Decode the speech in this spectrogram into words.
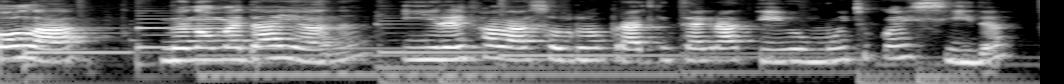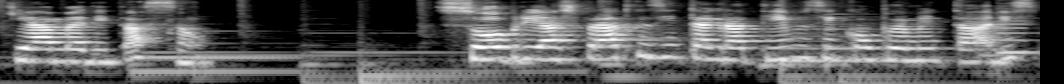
Olá, meu nome é Dayana e irei falar sobre uma prática integrativa muito conhecida, que é a meditação. Sobre as práticas integrativas e complementares,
